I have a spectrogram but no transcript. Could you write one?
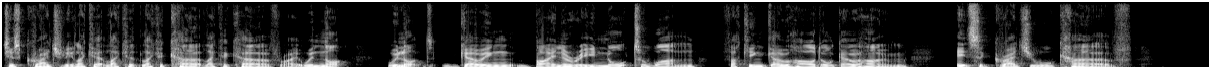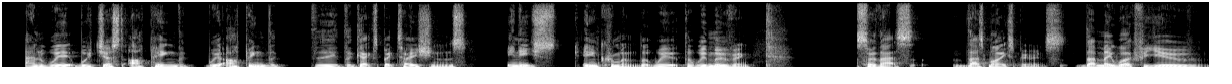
just gradually like a like a like a curve like a curve right? We're not we're not going binary naught to one fucking go hard or go home. It's a gradual curve. And we're we're just upping the we're upping the the, the expectations in each increment that we're that we're moving. So that's that's my experience. That may work for you.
